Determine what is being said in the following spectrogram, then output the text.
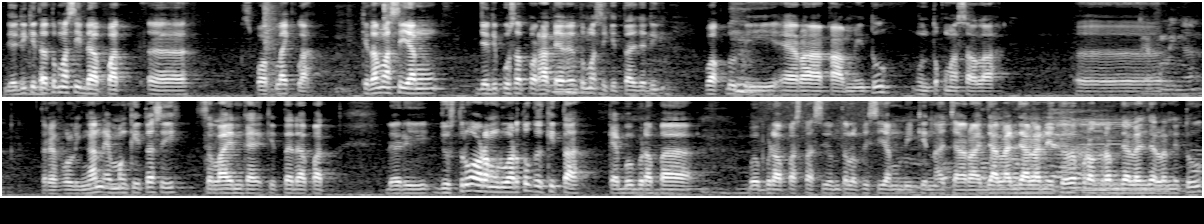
Jadi kita tuh masih dapat eh, spotlight lah. Kita masih yang jadi pusat perhatiannya itu masih kita. Jadi waktu di era kami itu untuk masalah eh, travelingan. travelingan emang kita sih selain kayak kita dapat dari justru orang luar tuh ke kita. Kayak beberapa beberapa stasiun televisi yang bikin acara jalan-jalan itu program jalan-jalan itu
